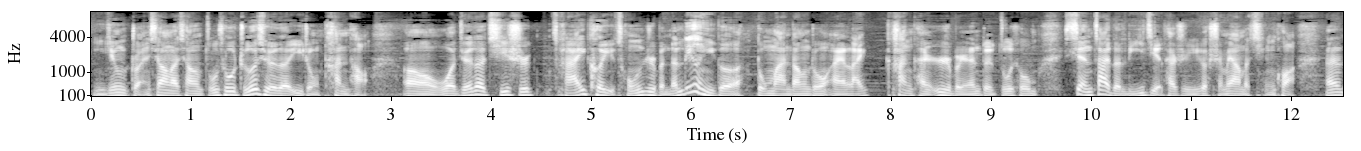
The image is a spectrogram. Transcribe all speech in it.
已经转向了像足球哲学的一种探讨。呃，我觉得其实还可以从日本的另一个动漫当中，哎，来看看日本人对足球现在的理解，它是一个什么样的情况。那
